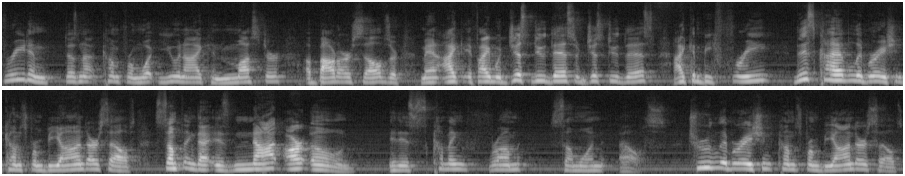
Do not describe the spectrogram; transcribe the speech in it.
Freedom does not come from what you and I can muster about ourselves, or, man, I, if I would just do this or just do this, I can be free. This kind of liberation comes from beyond ourselves, something that is not our own. It is coming from someone else. True liberation comes from beyond ourselves.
